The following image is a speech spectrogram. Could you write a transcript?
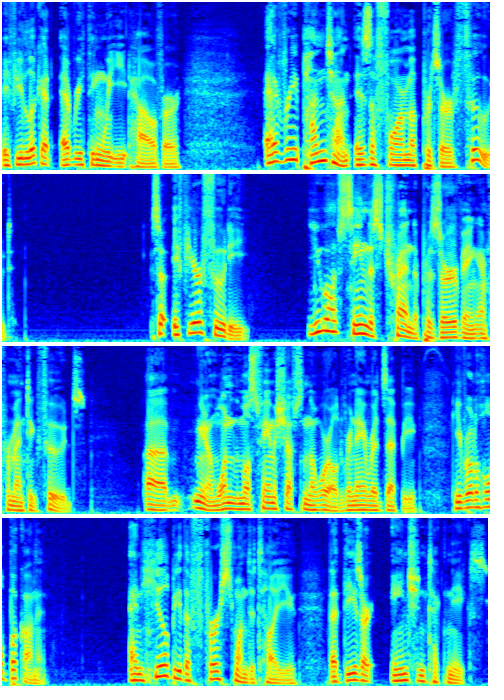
If you look at everything we eat, however, every banchan is a form of preserved food. So if you're a foodie, you will have seen this trend of preserving and fermenting foods. Um, you know, one of the most famous chefs in the world, Rene Redzepi, he wrote a whole book on it. And he'll be the first one to tell you that these are ancient techniques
